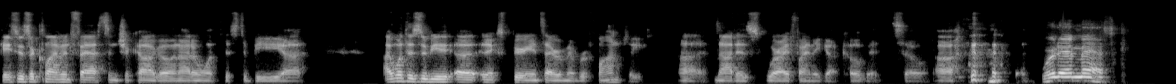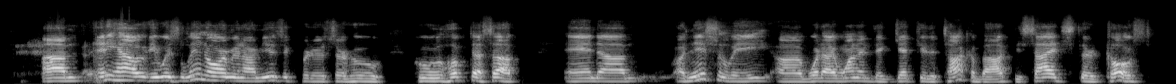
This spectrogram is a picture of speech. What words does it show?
Cases are climbing fast in Chicago, and I don't want this to be. Uh, I want this to be uh, an experience I remember fondly, uh, not as where I finally got COVID. So, uh, wear that mask. Um, anyhow, it was Lynn Orman, our music producer, who who hooked us up. And um, initially, uh, what I wanted to get you to talk about, besides Third Coast,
